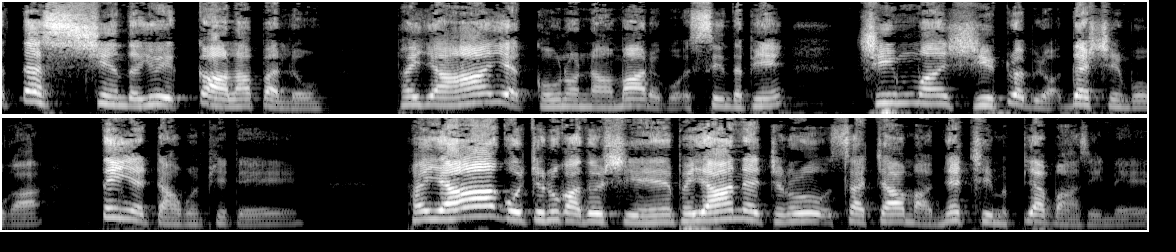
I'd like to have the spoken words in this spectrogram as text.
အသက်ရှင်တဲ့၍ကာလပတ်လုံး ဖယားရဲ့ဂုဏ်တော်နာမတွေကိုအစဉ်သဖြင့်ချီးမွမ်းရည်တွက်ပြီးတော့အသက်ရှင်ဖို့ကတင့်ရဲ့တာဝန်ဖြစ်တယ်။ဖယားကိုကျွန်တော်ကဆိုရှင်ဖယားနဲ့ကျွန်တော်တို့စัจ जा မှာမျက်ခြေမပြတ်ပါစေနဲ့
